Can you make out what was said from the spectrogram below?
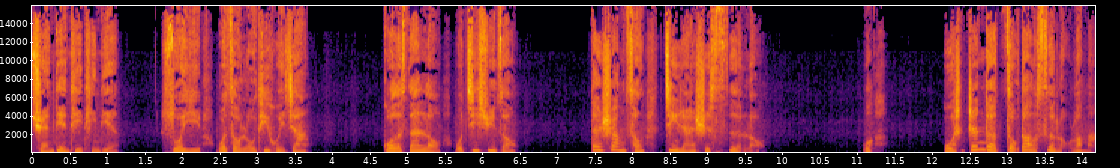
全电梯停电，所以我走楼梯回家。过了三楼，我继续走，但上层竟然是四楼。我，我是真的走到了四楼了吗？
